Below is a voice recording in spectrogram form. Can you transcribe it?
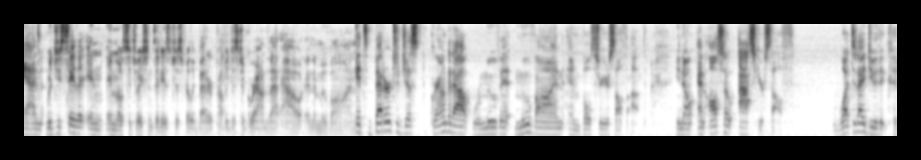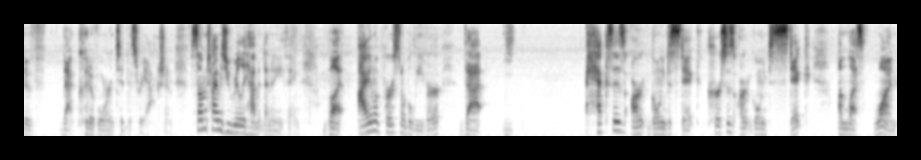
And Would you say that in, in most situations it is just really better probably just to ground that out and to move on? it's better to just ground it out, remove it, move on, and bolster yourself up. You know, and also ask yourself, what did I do that could have that could have warranted this reaction? Sometimes you really haven't done anything, but I am a personal believer that hexes aren't going to stick, curses aren't going to stick unless one,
